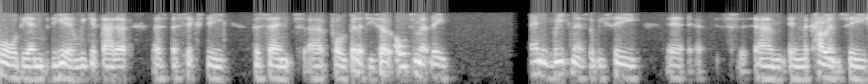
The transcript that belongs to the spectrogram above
before the end of the year, and we give that a, a, a 60% uh, probability. So ultimately, any weakness that we see uh, um, in the currency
